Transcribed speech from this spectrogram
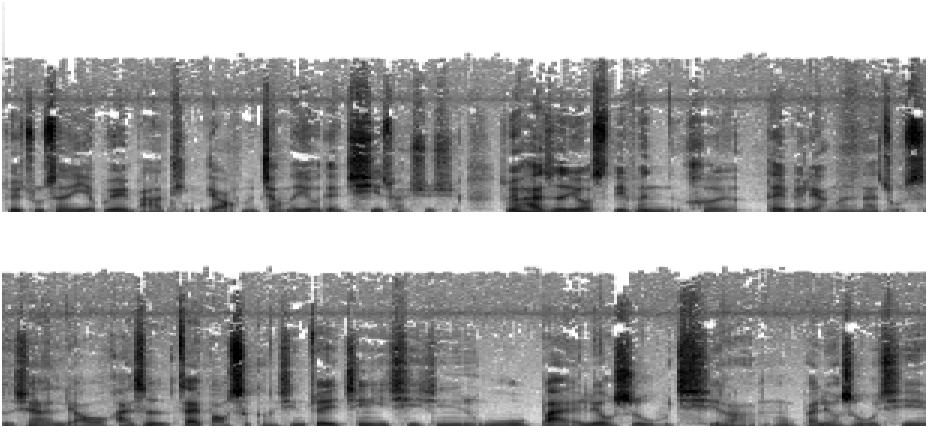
所以主持人也不愿意把它停掉。我们讲的有点气喘吁吁，所以还是由 Stephen 和 David 两个人来主持。现在聊还是在保持更新，最近一期已经五百六十五期了，五百六十五期，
